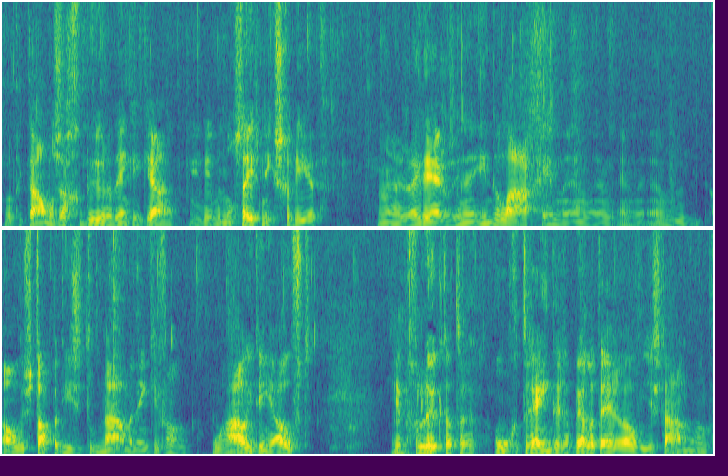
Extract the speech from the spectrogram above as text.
wat ik daar allemaal zag gebeuren, denk ik, ja, jullie hebben nog steeds niks geleerd. Eh, reden ergens in een hinderlaag en, en, en, en, en al die stappen die ze toen namen, denk je van, hoe haal je het in je hoofd? Je hebt geluk dat er ongetrainde rebellen tegenover je staan, want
